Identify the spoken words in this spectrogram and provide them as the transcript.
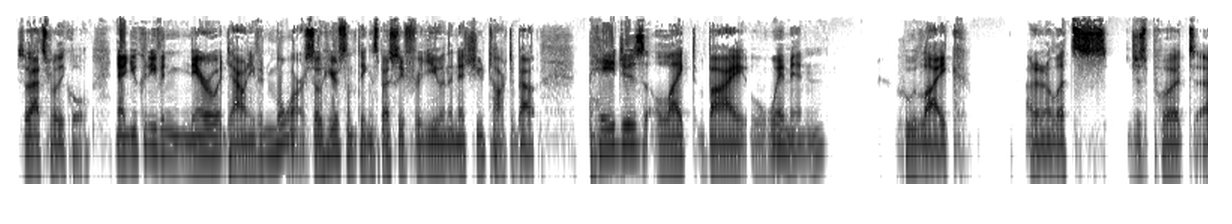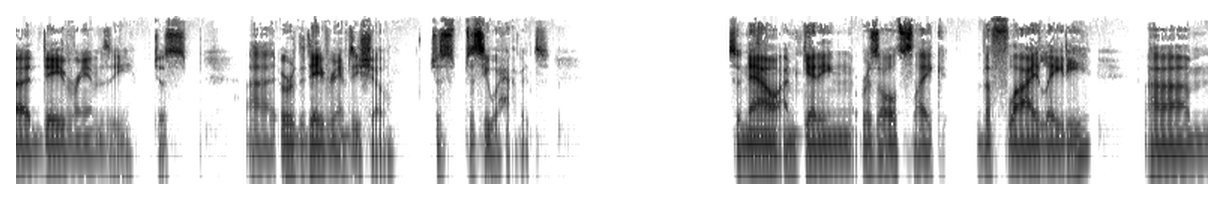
So that's really cool. Now you can even narrow it down even more. So here's something especially for you in the niche you talked about. Pages liked by women who like, I don't know, let's just put uh, Dave Ramsey, just uh, or the Dave Ramsey show, just to see what happens. So now I'm getting results like the Fly Lady, um,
